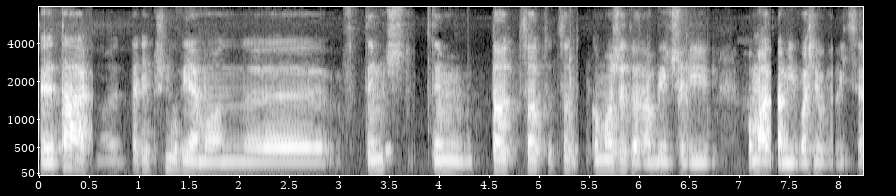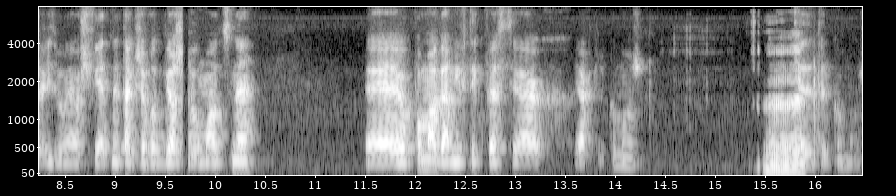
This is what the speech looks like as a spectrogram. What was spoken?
E, Tak, no, tak jak już mówiłem, on e, w tym, w tym to, co, co tylko może to robi, czyli pomaga mi właśnie poprawić serwis, bo miał świetny, także w odbiorze był mocny. Pomaga mi w tych kwestiach jak tylko może, kiedy tylko może.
